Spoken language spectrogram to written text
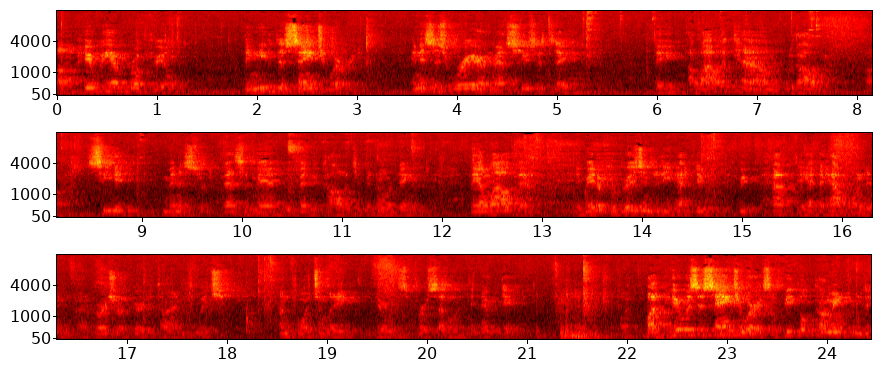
uh, here we have Brookfield. They needed the sanctuary. And this is rare in Massachusetts. They, they allow the town without uh, seated minister. That's a man who had been to college and been ordained. They allowed that. They made a provision that he had to have, they had to have one in a very short period of time, which unfortunately during this first settlement they never did. But, but here was a sanctuary, so people coming from the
